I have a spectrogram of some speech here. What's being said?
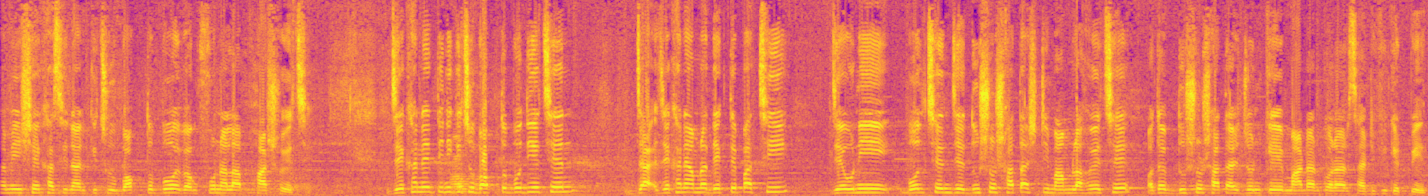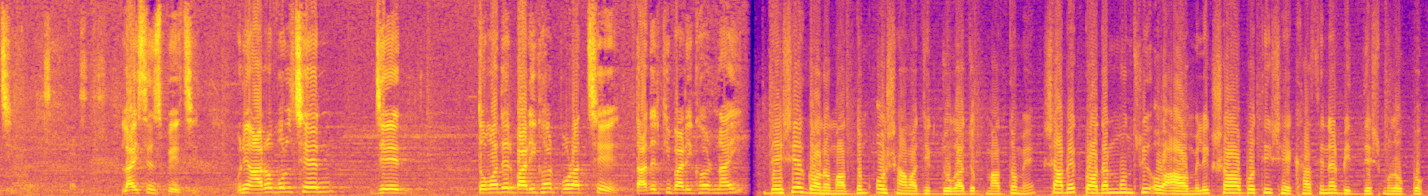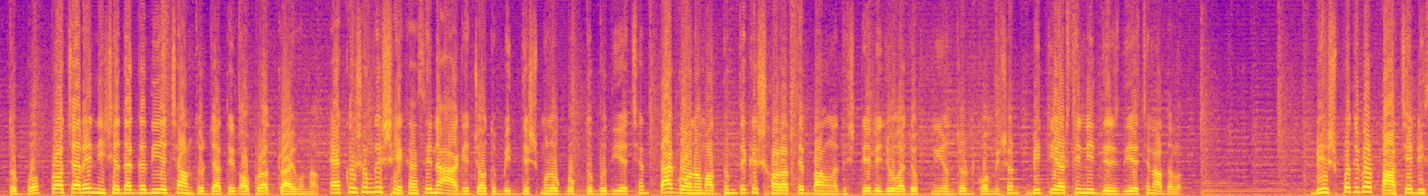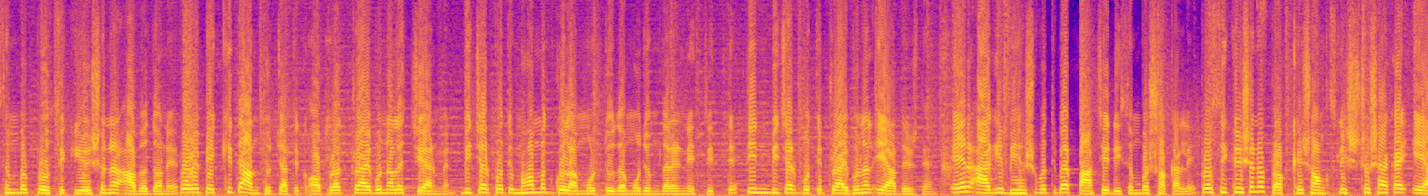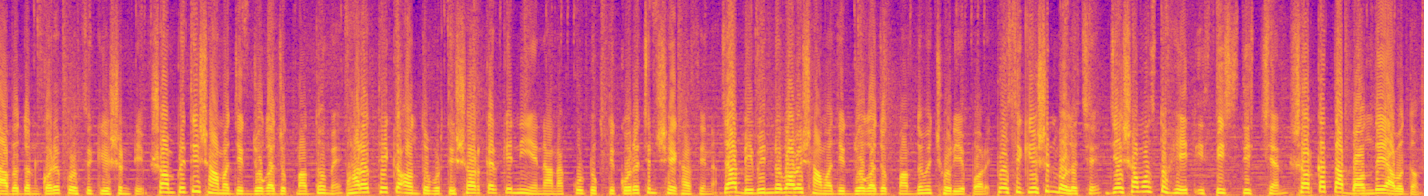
আমি শেখ হাসিনার কিছু বক্তব্য এবং ফোন আলাপ ফাঁস হয়েছে। যেখানে তিনি কিছু বক্তব্য দিয়েছেন, যা- যেখানে আমরা দেখতে পাচ্ছি যে উনি বলছেন যে দুশো সাতাশটি মামলা হয়েছে, অতএব দুশো সাতাশ জনকে মার্ডার করার সার্টিফিকেট পেয়েছি, লাইসেন্স পেয়েছি। উনি আরও বলছেন যে তোমাদের বাড়িঘর পোড়াচ্ছে, তাদের কি বাড়িঘর নাই? দেশের গণমাধ্যম ও সামাজিক যোগাযোগ মাধ্যমে সাবেক প্রধানমন্ত্রী ও আওয়ামী লীগ সভাপতি শেখ হাসিনার বিদ্বেষমূলক বক্তব্য প্রচারে নিষেধাজ্ঞা দিয়েছে আন্তর্জাতিক অপরাধ ট্রাইব্যুনাল। একই সঙ্গে শেখ হাসিনা আগে যত বিদ্বেষমূলক বক্তব্য দিয়েছেন, তা গণমাধ্যম থেকে সরাতে বাংলাদেশ টেলিযোগাযোগ নিয়ন্ত্রণ কমিশন, বিটিআরসি নির্দেশ দিয়েছেন আদালত। বৃহস্পতিবার পাঁচই ডিসেম্বর প্রসিকিউশনের আবেদনের পরিপ্রেক্ষিতে আন্তর্জাতিক অপরাধ ট্রাইব্যুনালের চেয়ারম্যান, বিচারপতি মোহাম্মদ গোলাম মুর্তুজা মজুমদারের নেতৃত্বে তিন বিচারপতি ট্রাইব্যুনাল এই আদেশ দেন। এর আগে বৃহস্পতিবার পাঁচই ডিসেম্বর সকালে প্রসিকিউশনের পক্ষে সংশ্লিষ্ট শাখায় এই আবেদন করে প্রসিকিউশন টিম। সম্প্রতি সামাজিক যোগাযোগ মাধ্যমে ভারত থেকে অন্তর্বর্তী সরকারকে নিয়ে নানা কটূক্তি করেছেন শেখ হাসিনা, যা বিভিন্নভাবে সামাজিক যোগাযোগ মাধ্যমে ছড়িয়ে পড়ে। প্রসিকিউশন বলেছে, যে সমস্ত হেট স্পিচ দিচ্ছেন, সরকার তা বন্ধে আবেদন।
